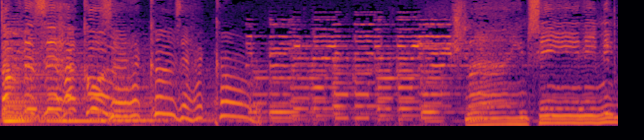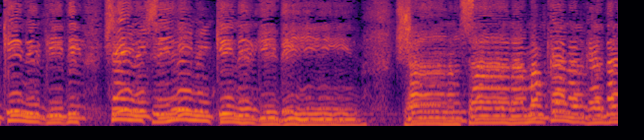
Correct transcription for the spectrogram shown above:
תפס אותם וזה הכל. זה הכל, זה הכל. שניים סינים עם כינר גידיל, שני סינים עם כינר גידיל. שנם סנמם כנר גדל,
